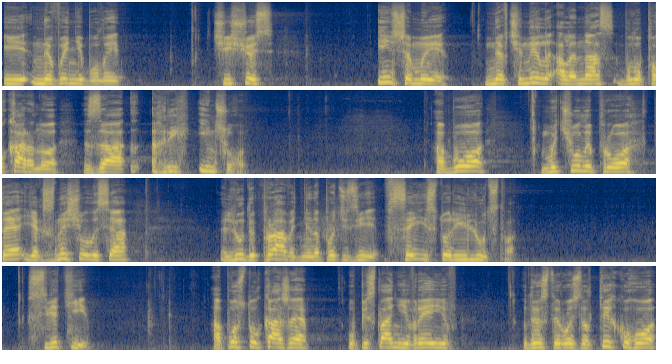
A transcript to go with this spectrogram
і невинні були, чи щось інше ми не вчинили, але нас було покарано за гріх іншого. Або ми чули про те, як знищувалися люди праведні на протязі всієї історії людства. Святі. Апостол каже у післанні євреїв, 11 розділ, тих, кого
